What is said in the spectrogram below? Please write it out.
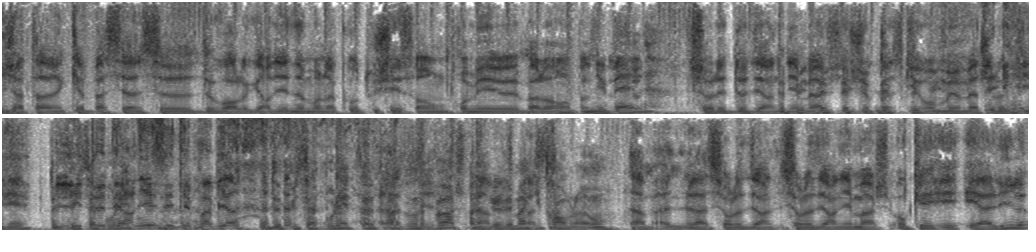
J'attends avec impatience euh, de voir le gardien de Monaco toucher son premier euh, ballon. parce Nubel. Sur, sur les deux derniers Depuis- matchs, depuis- je pense qu'ils vont me mettre le depuis- pied. Depuis Les deux boulette, derniers, c'était pas bien. Depuis sa boulette Trabzonspor, je crois que les mains qui tremblent. hein. Ah bah, là, sur le, dernier, sur le dernier match, ok. Et, et à Lille,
